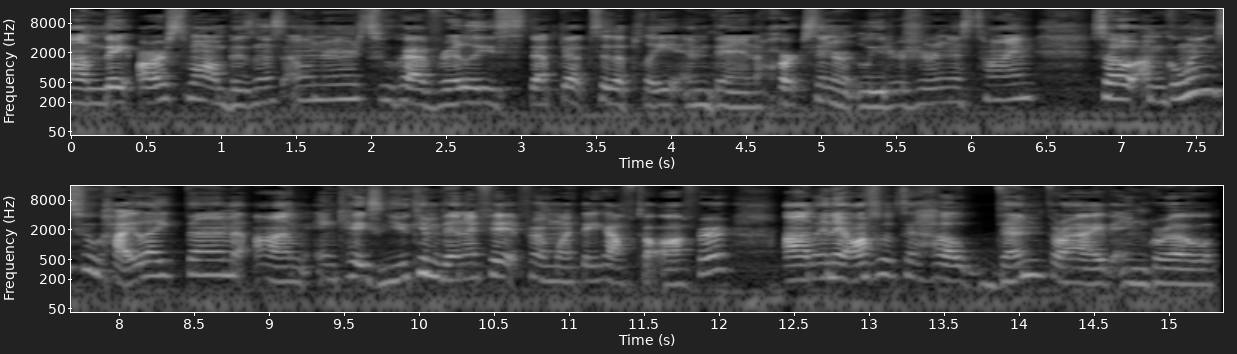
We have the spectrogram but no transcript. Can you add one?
Um, they are small business owners who have really stepped up to the plate and been heart centered leaders during this time. So I'm going to highlight them um, in case you can benefit from what they have to offer, um, and then also to help them thrive and grow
